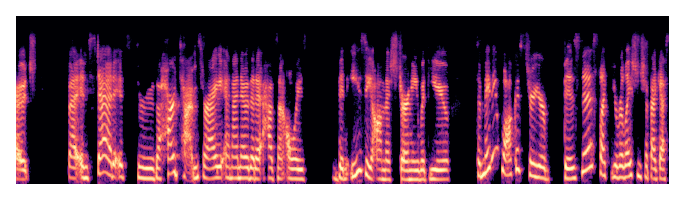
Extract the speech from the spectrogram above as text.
coach, but instead it's through the hard times, right? And I know that it hasn't always been easy on this journey with you. So maybe walk us through your business, like your relationship, I guess,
